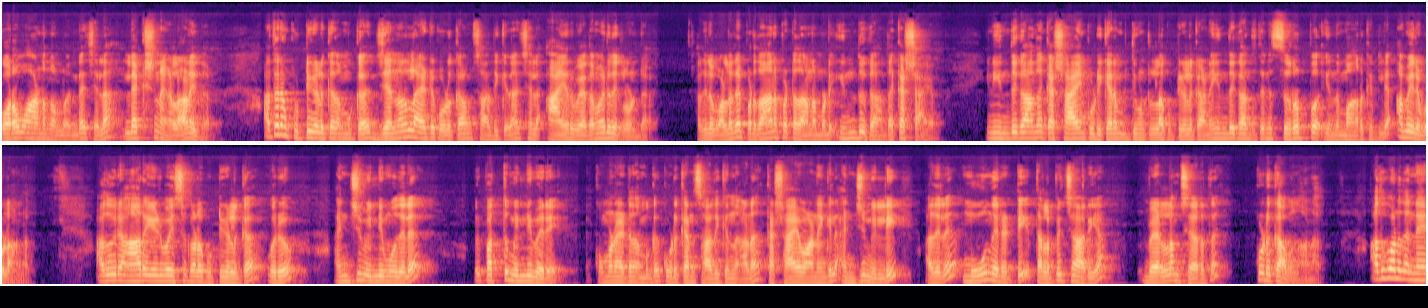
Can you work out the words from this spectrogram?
കുറവാണെന്നുള്ളതിന്റെ ചില ലക്ഷണങ്ങളാണിത്. അത്തരം കുട്ടികൾക്ക് നമുക്ക് ജനറലായിട്ട് കൊടുക്കാൻ സാധിക്കുന്ന ചില ആയുർവേദ മരുന്നുകളുണ്ട്. അതിൽ വളരെ പ്രധാനപ്പെട്ടതാണ് നമ്മുടെ ഇന്ദുകാന്ത കഷായം. ഇനി ഇന്ദുകാന്ത കഷായം കുടിക്കാൻ ബുദ്ധിമുട്ടുള്ള കുട്ടികൾക്കാണ് ഇന്ദുകാന്തത്തിന്റെ സിറപ്പ് ഇന്ന് മാർക്കറ്റിൽ അവൈലബിൾ ആണ്. അതൊരു ആറ് ഏഴ് വയസ്സൊക്കെയുള്ള കുട്ടികൾക്ക് ഒരു അഞ്ച് മില്ലി മുതൽ ഒരു പത്ത് മില്ലി വരെ കോമൺ ആയിട്ട് നമുക്ക് കൊടുക്കാൻ സാധിക്കുന്നതാണ്. കഷായമാണെങ്കിൽ അഞ്ച് മില്ലി അതിൽ മൂന്നിരട്ടി തിളപ്പിച്ചാറിയ വെള്ളം ചേർത്ത് കൊടുക്കാവുന്നതാണ്. അതുപോലെ തന്നെ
